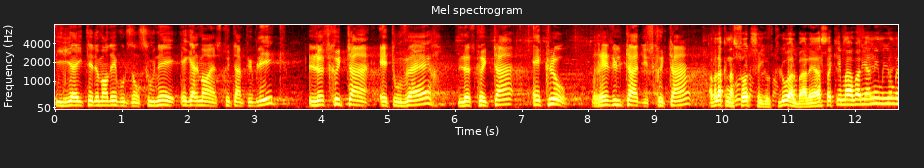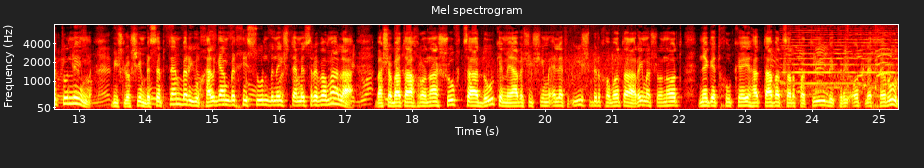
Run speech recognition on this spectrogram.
Il a été demandé, vous vous en souvenez, également un scrutin public. Le scrutin est ouvert, le scrutin est clos. Résultat du scrutin, אבל הקנסות שיוטלו על בעלי העסקים העבריינים יהיו מתונים. ב-30 בספטמבר יוחל גם בחיסון בני 12 ומעלה. בשבת האחרונה שוב צעדו כ-160 אלף איש ברחובות הערים השונות נגד חוקי התו הצרפתי בקריאות לחירות.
